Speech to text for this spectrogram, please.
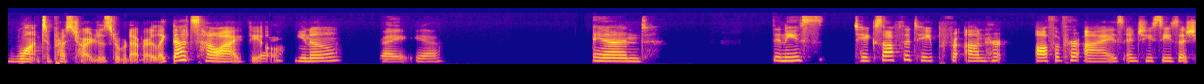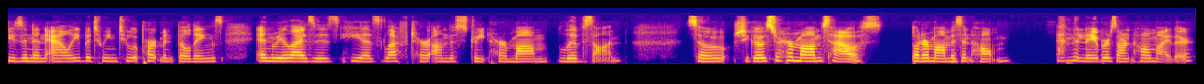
want to press charges or whatever. Like, that's how I Right, feel, you know? right, yeah. And Denise takes off the tape on her off of her eyes and she sees that she's in an alley between two apartment buildings and realizes he has left her on the street her mom lives on. So she goes to her mom's house, but her mom isn't home and the neighbors aren't home either.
